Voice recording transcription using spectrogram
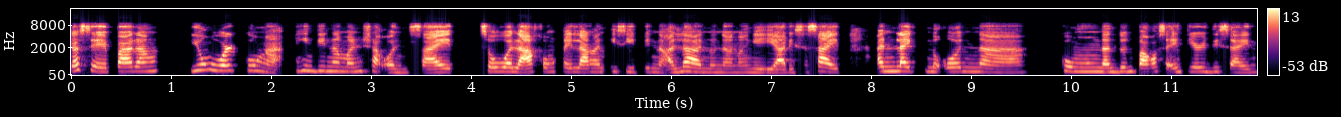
Kasi parang, yung work ko nga, hindi naman siya on-site. So, wala akong kailangan isipin na, ala, ano na nangyayari sa site. Unlike noon na, kung nandun pa ako sa interior design,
